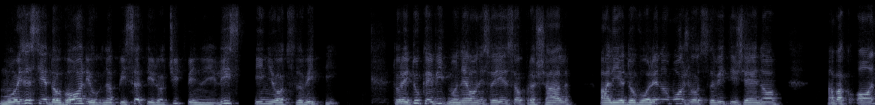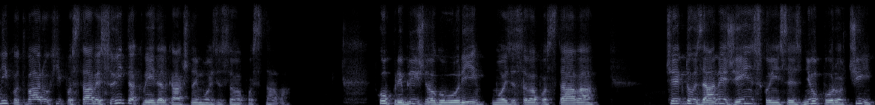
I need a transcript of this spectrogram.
Mojzes je dovolil napisati ločitveni list in jo odsloviti. Torej, tukaj vidimo, da oni so Jezusa vprašali, ali je dovoljeno možu odsloviti ženo, ampak oni, kot varuhi postave, so itak vedeli, kakšna je Mojzesova postava. Tako približno govori Mojzesova postava, če kdo vzame žensko in se z njo poroči,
